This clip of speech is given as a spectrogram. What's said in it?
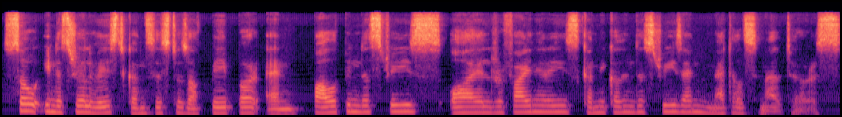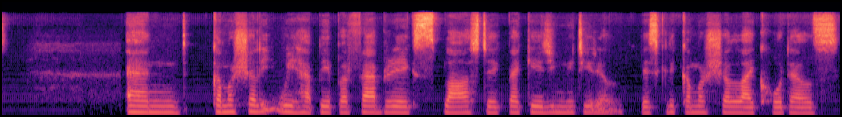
So industrial waste consists of paper and pulp industries, oil refineries, chemical industries, and metal smelters. And commercially, we have paper fabrics, plastic, packaging material, basically commercial like hotels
